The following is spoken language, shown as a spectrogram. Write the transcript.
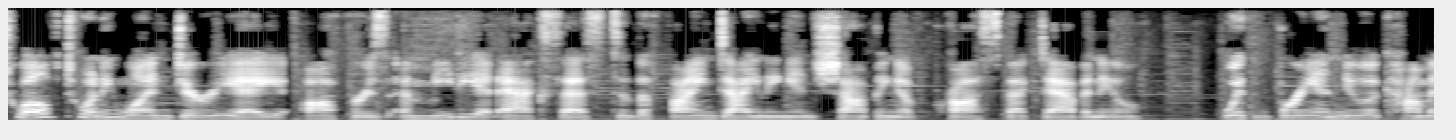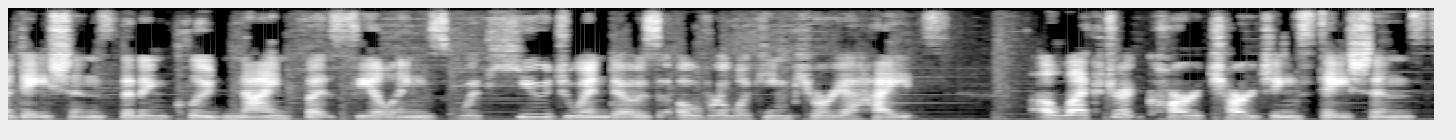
1221 Duryea offers immediate access to the fine dining and shopping of Prospect Avenue, with brand new accommodations that include 9 foot ceilings with huge windows overlooking Peoria Heights, electric car charging stations,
